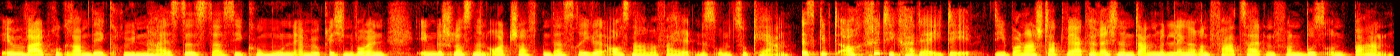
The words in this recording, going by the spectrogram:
Im Wahlprogramm der Grünen heißt es, dass sie Kommunen ermöglichen wollen, in geschlossenen Ortschaften das Regelausnahmeverhältnis umzukehren. Es gibt auch Kritiker der Idee. Die Bonner Stadtwerke rechnen dann mit längeren Fahrzeiten von Bus und Bahn.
